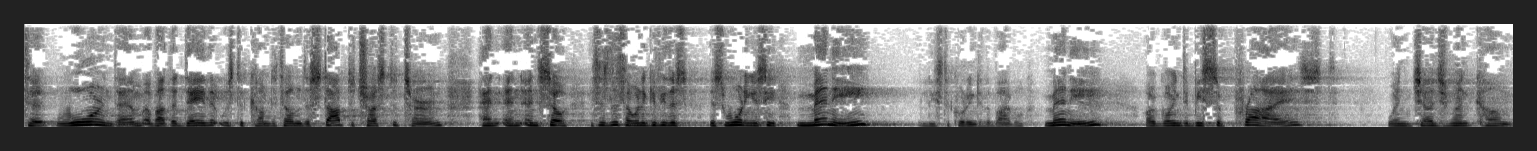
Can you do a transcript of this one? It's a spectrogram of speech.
to warn them about the day that was to come, to tell them to stop, to trust, to turn. And, and, and so he says, listen, I want to give you this, this warning. You see, many, at least according to the Bible, many are going to be surprised when judgment comes.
